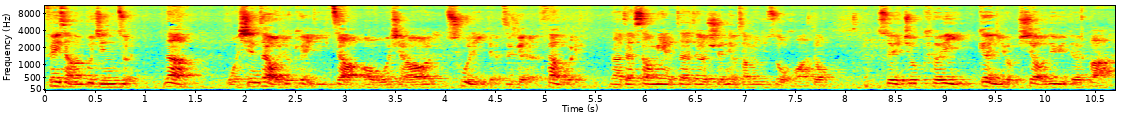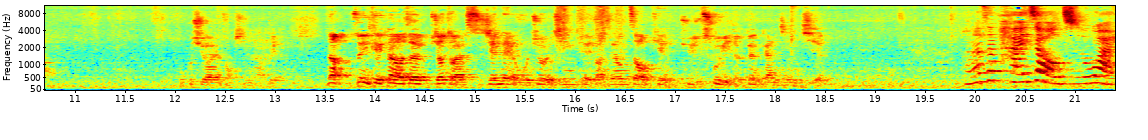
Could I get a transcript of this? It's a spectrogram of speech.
非常的不精准。那我现在我就可以依照哦，我想要处理的这个范围，那在上面在这个旋钮上面去做滑动，所以就可以更有效率的把我不需要的东西拿掉。那所以你可以看到，在比较短的时间内，我就已经可以把这张照片去处理的更干净一些。好，那在拍照之外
